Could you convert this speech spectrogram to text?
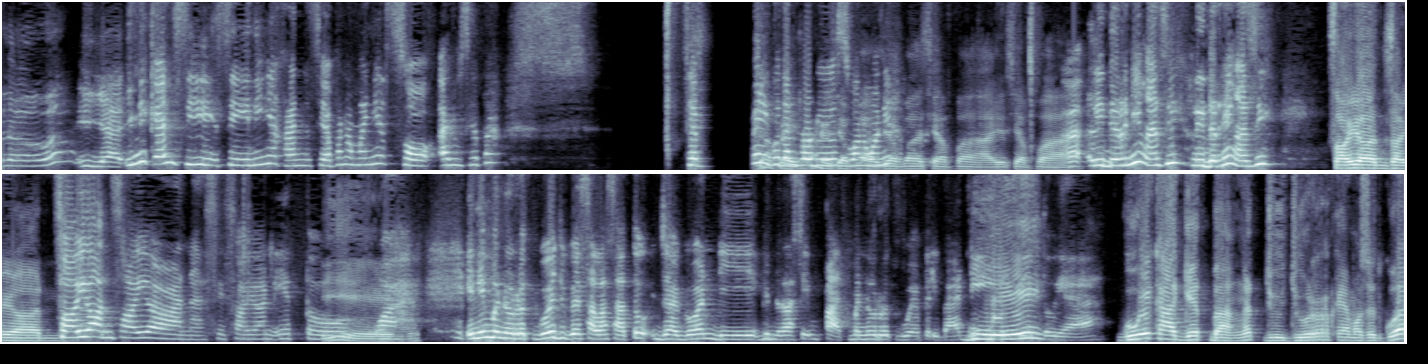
Jawa. Iya, ini kan si si ininya kan siapa namanya? So, aduh siapa? Siapa yang ikutan Siapa, produce siapa, one one siapa siapa ayo siapa leadernya nggak sih? Leadernya nggak sih? Soyon, Soyon. Soyon, Soyon. Nah, si Soyon itu. Iya. Wah, ini menurut gue juga salah satu jagoan di generasi 4. Menurut gue pribadi. Gue- Gitu ya. gue kaget banget jujur kayak maksud gue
